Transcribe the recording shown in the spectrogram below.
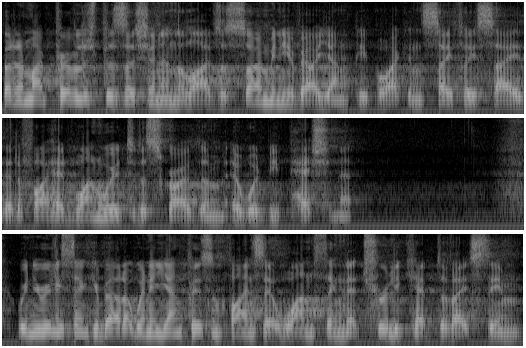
But in my privileged position in the lives of so many of our young people, I can safely say that if I had one word to describe them, it would be passionate. When you really think about it, when a young person finds that one thing that truly captivates them,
